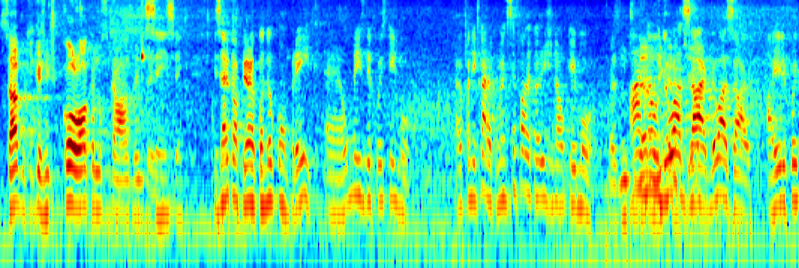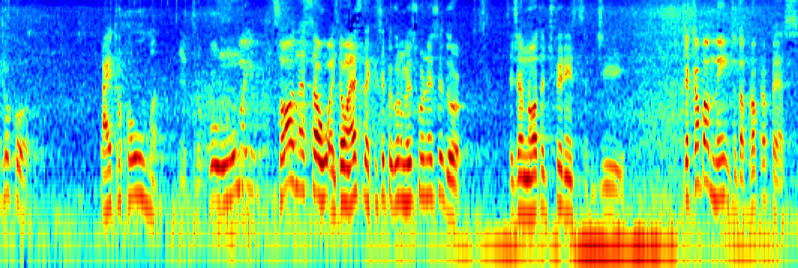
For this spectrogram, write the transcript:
sabe o que, que a gente coloca nos carros da empresa. Sim, sim. E sabe o que é o pior? Quando eu comprei, é, um mês depois queimou. Aí eu falei, cara, como é que você fala que é original queimou? Mas não te ah, não, deu garantia? azar, deu azar. Aí ele foi e trocou. Aí trocou uma. É, trocou uma e só nessa. Então essa daqui você pegou no mesmo fornecedor. Você já nota a diferença de, de acabamento da própria peça.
